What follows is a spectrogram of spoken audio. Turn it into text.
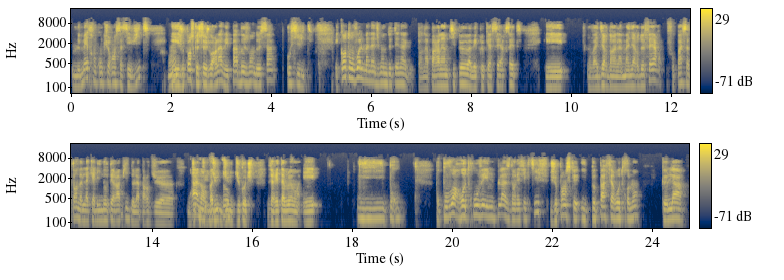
le mettre en concurrence assez vite. Mmh. Et je pense que ce joueur-là avait pas besoin de ça aussi vite. Et quand on voit le management de Tenag, en as parlé un petit peu avec le KCR7 et on va dire dans la manière de faire, faut pas s'attendre à de la calinothérapie de la part du euh, du, Ah non, du, du, du coach véritablement. Et il, pour pour pouvoir retrouver une place dans l'effectif, je pense qu'il peut pas faire autrement que là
